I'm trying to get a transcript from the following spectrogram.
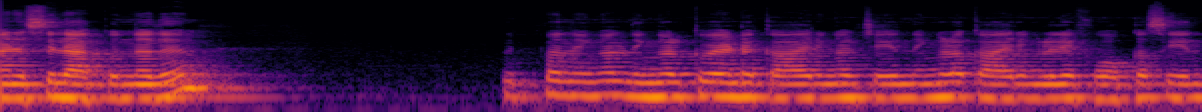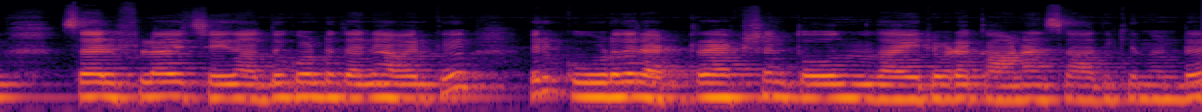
മനസ്സിലാക്കുന്നത്. ഇപ്പം നിങ്ങൾ നിങ്ങൾക്ക് വേണ്ട കാര്യങ്ങൾ ചെയ്യും നിങ്ങളുടെ കാര്യങ്ങളിൽ ഫോക്കസ് ചെയ്ത് സെൽഫ് ലൈവ് ചെയ്ത് അതുകൊണ്ട് തന്നെ അവർക്ക് ഒരു കൂടുതൽ അട്രാക്ഷൻ തോന്നുന്നതായിട്ട് ഇവിടെ കാണാൻ സാധിക്കുന്നുണ്ട്.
